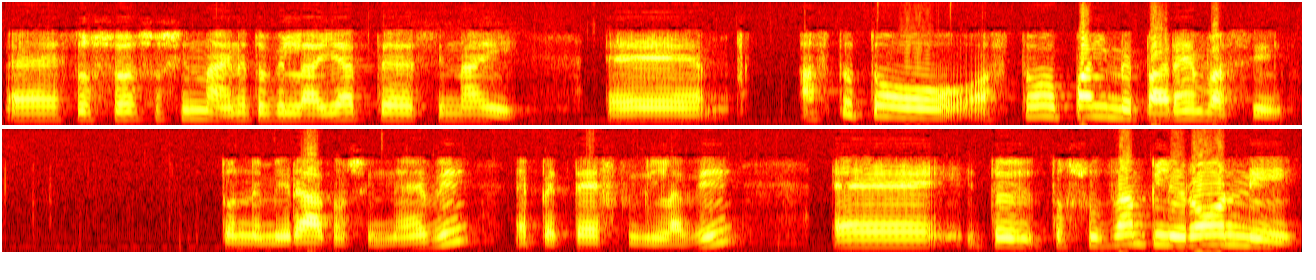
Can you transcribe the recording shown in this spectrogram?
ε, στο, στο, στο Σινάι, είναι το Βιλαγιάτ Σιναή. Ε, αυτό, το, αυτό πάλι με παρέμβαση των Εμμυράτων συνέβη, επετεύχθη δηλαδή. Ε, το, το Σουδάν πληρώνει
